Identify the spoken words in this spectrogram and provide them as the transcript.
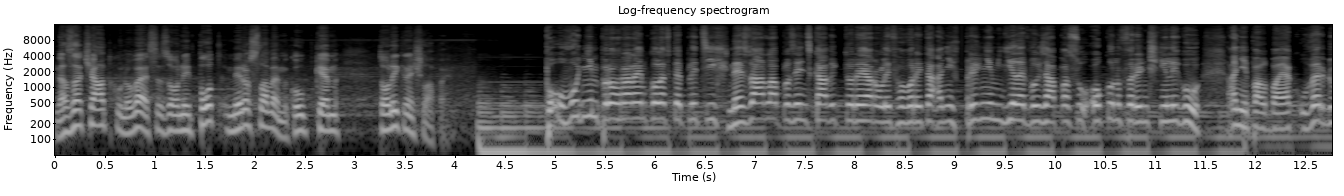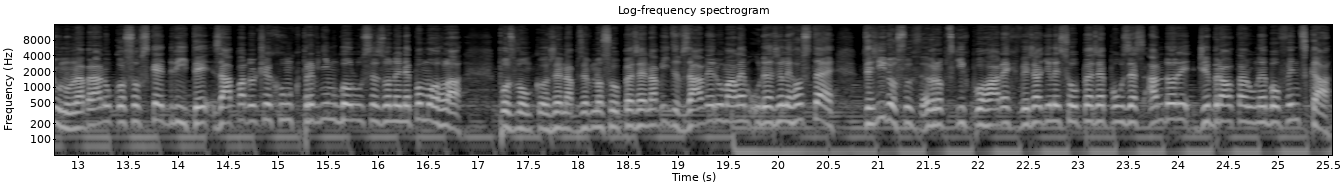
na začátku nové sezóny pod Miroslavem Koupkem tolik nešlape. Po úvodním prohraném kole v Teplicích nezvládla plzeňská Viktoria roli favorita ani v prvním díle dvojzápasu o konferenční ligu. Ani palba jak u Verdunu na bránu kosovské drýty západočechům k prvním gólu sezony nepomohla. Po zvonkoře na břevno soupeře navíc v závěru málem udeřili hosté, kteří dosud v evropských pohárech vyřadili soupeře pouze z Andory, Gibraltaru nebo Finska.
